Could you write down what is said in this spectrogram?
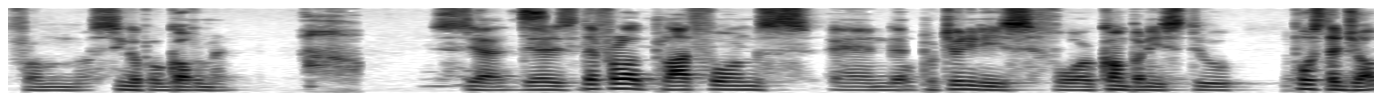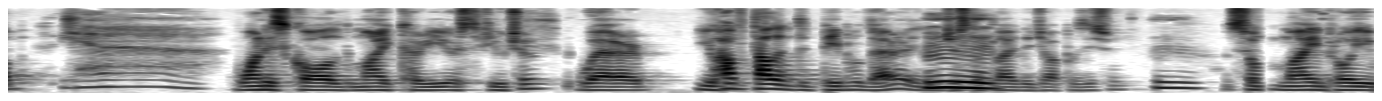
from Singapore government. Oh, so, yeah, there's different platforms and opportunities for companies to post a job Yeah. one is called MyCareersFuture, where you have talented people there and you just mm. apply the job position. Mm. So my employee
